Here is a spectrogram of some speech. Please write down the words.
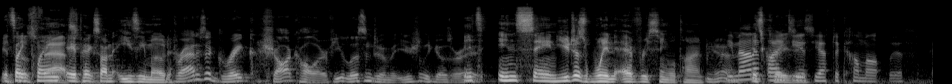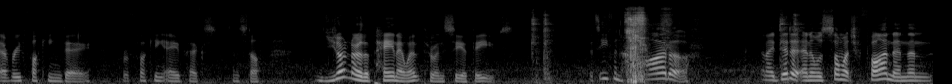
It's He like playing fast, Apex man. on easy mode. Brad is a great shot caller. If you listen to him, it usually goes right. It's insane. You just win every single time. yeah. The amount It's of crazy. ideas you have to come up with every fucking day for fucking Apex and stuff. You don't know the pain I went through in Sea of Thieves. It's even harder. And I did it, and it was so much fun. And then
